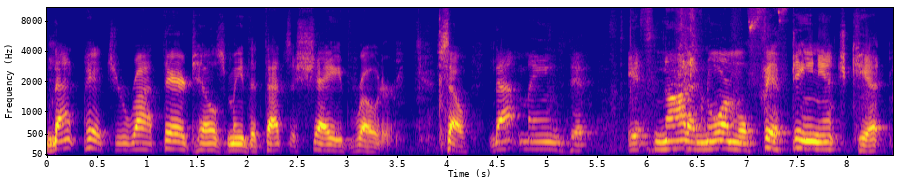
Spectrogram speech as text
That picture right there tells me that that's a shaved rotor. So that means that it's not a normal 15 inch kit,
